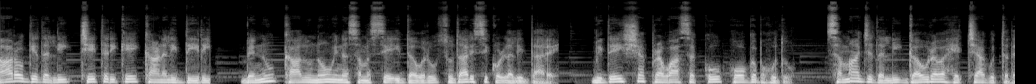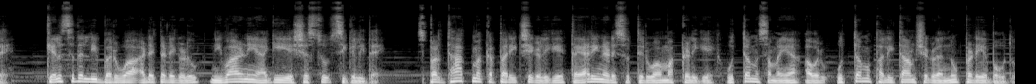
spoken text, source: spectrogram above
ಆರೋಗ್ಯದಲ್ಲಿ ಚೇತರಿಕೆ ಕಾಣಲಿದ್ದೀರಿ. ಬೆನ್ನು, ಕಾಲು ನೋವಿನ ಸಮಸ್ಯೆ ಇದ್ದವರು ಸುಧಾರಿಸಿಕೊಳ್ಳಲಿದ್ದಾರೆ. ವಿದೇಶ ಪ್ರವಾಸಕ್ಕೂ ಹೋಗಬಹುದು. ಸಮಾಜದಲ್ಲಿ ಗೌರವ ಹೆಚ್ಚಾಗುತ್ತದೆ. ಕೆಲಸದಲ್ಲಿ ಬರುವ ಅಡೆತಡೆಗಳು ನಿವಾರಣೆಯಾಗಿ ಯಶಸ್ಸು ಸಿಗಲಿದೆ. ಸ್ಪರ್ಧಾತ್ಮಕ ಪರೀಕ್ಷೆಗಳಿಗೆ ತಯಾರಿ ನಡೆಸುತ್ತಿರುವ ಮಕ್ಕಳಿಗೆ ಉತ್ತಮ ಸಮಯ, ಅವರು ಉತ್ತಮ ಫಲಿತಾಂಶಗಳನ್ನು ಪಡೆಯಬಹುದು.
